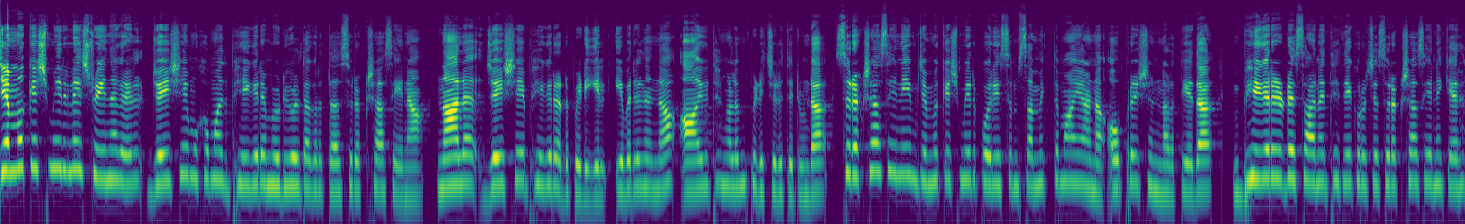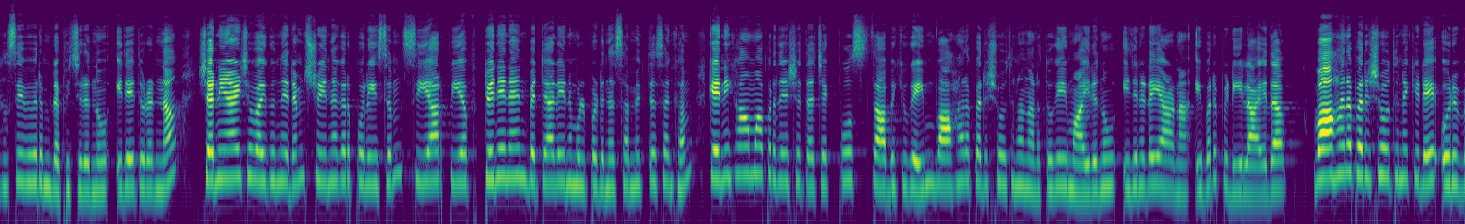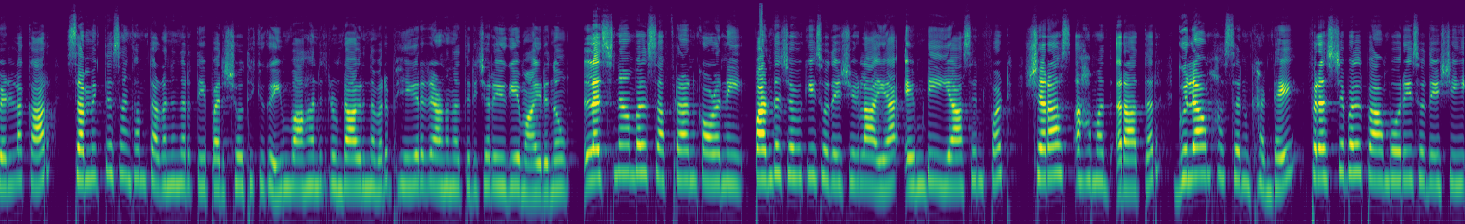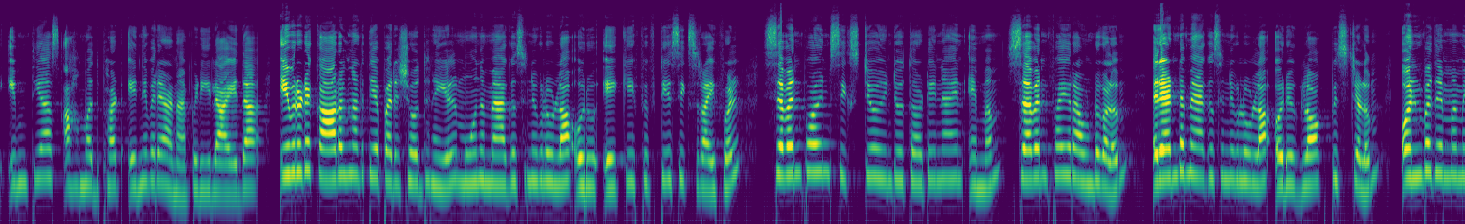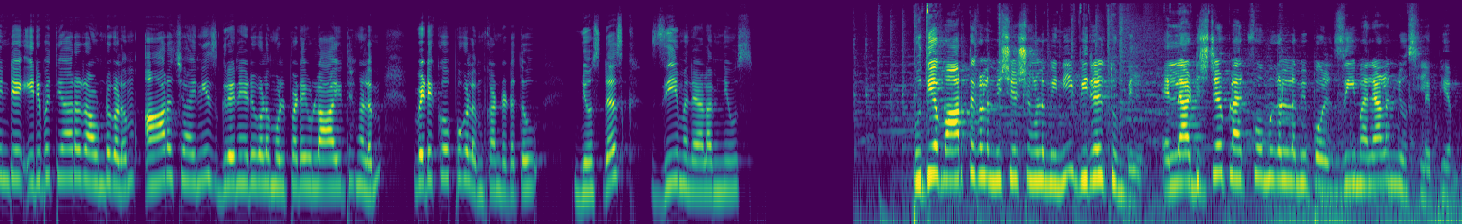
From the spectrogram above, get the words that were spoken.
ജമ്മു കശ്മീരിലെ ശ്രീനഗറിൽ ജെയ്ഷെ മുഹമ്മദ് ഭീകര മൊഡ്യൂൾ തകർത്ത സുരക്ഷാ സേന നാല് ജെയ്ഷെ ഭീകരർ പിടിയിൽ ഇവരിൽ നിന്ന് ആയുധങ്ങളും പിടിച്ചെടുത്തിട്ടുണ്ട്. സുരക്ഷാ സേനയും ജമ്മു കശ്മീർ പോലീസും സംയുക്തമായാണ് ഓപ്പറേഷൻ നടത്തിയത്. ഭീകരരുടെ സാന്നിധ്യത്തെക്കുറിച്ച് സുരക്ഷാ സേനയ്ക്ക് രഹസ്യവിവരം ലഭിച്ചിരുന്നു. ഇതേ തുടർന്ന് ശനിയാഴ്ച വൈകുന്നേരം ശ്രീനഗർ പോലീസും C R P F twenty nine ബറ്റാലിയനും ഉൾപ്പെടുന്ന സംയുക്ത സംഘം കെനിഹാമ പ്രദേശത്ത് ചെക്ക് പോസ്റ്റ് സ്ഥാപിക്കുകയും വാഹന പരിശോധന നടത്തുകയുമായിരുന്നു. ഇതിനിടെയാണ് ഇവർ പിടിയിലായത്. വാഹന പരിശോധനയ്ക്കിടെ ഒരു വെള്ളക്കാർ സംയുക്ത സംഘം തടഞ്ഞു നിർത്തി പരിശോധിക്കുകയും വാഹനത്തിലുണ്ടായിരുന്നവർ ഭീകരരാണെന്ന് തിരിച്ചറിയുകയുമായിരുന്നു. ലസ്നാമ്പൽ സഫ്രാൻ കോളനി പന്തചൌക്കി സ്വദേശികളായ എം ഡി യാസിൻ ഫട്ട് ഷറാസ് അഹമ്മദ് റാത്തർ ഗുലാം ഹസൻ ഖണ്ഡെ ഫ്രസ്റ്റബൽ പാമ്പോറി സ്വദേശി ഇംതിയാസ് അഹമ്മദ് ഭട്ട് എന്നിവരാണ് പിടിയിലായത്. ഇവരുടെ കാറിൽ നടത്തിയ പരിശോധനയിൽ മൂന്ന് മാഗസിനുകളുള്ള ഒരു A K fifty six rifle seven point six two into thirty nine M M seven five റൗണ്ടുകളും രണ്ട് മാഗസിനുകളുള്ള ഒരു ഗ്ലോക്ക് പിസ്റ്റളും ഒൻപത് എം എമ്മിന്റെ ഇരുപത്തിയാറ് റൗണ്ടുകളും ആറ് ചൈനീസ് ഗ്രനേഡുകളും ഉൾപ്പെടെയുള്ള ആയുധങ്ങളും വെടിക്കോപ്പുകളും കണ്ടെടുത്തു. News desk Zee Malayalam news. പുതിയ വാർത്തകളും വിശേഷങ്ങളും ഇനി വിരൽ തുമ്പിൽ എല്ലാ ഡിജിറ്റൽ പ്ലാറ്റ്ഫോമുകളിലും ഇപ്പോൾ സി മലയാളം ന്യൂസ് ലഭ്യം.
